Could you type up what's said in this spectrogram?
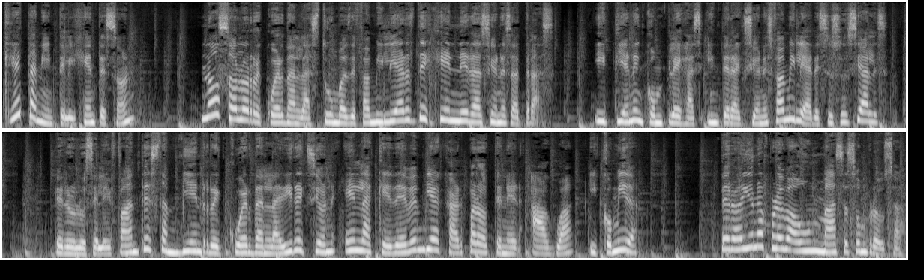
¿qué tan inteligentes son? No solo recuerdan las tumbas de familiares de generaciones atrás, y tienen complejas interacciones familiares y sociales, pero los elefantes también recuerdan la dirección en la que deben viajar para obtener agua y comida. Pero hay una prueba aún más asombrosa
